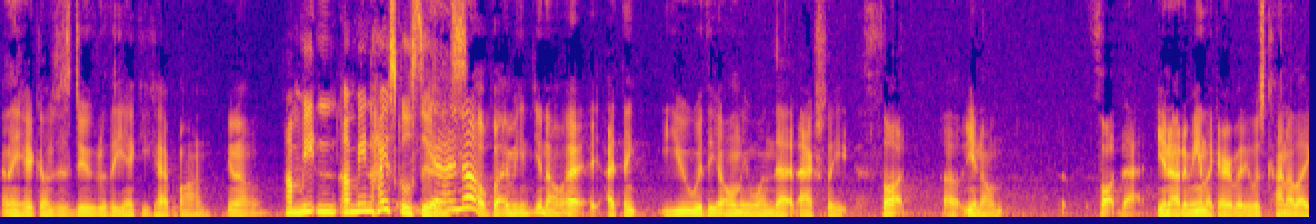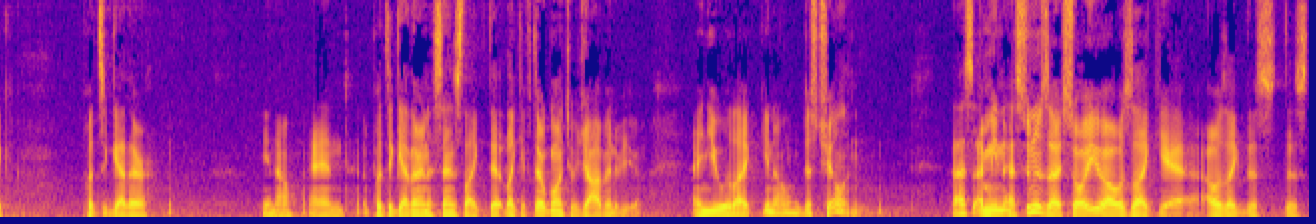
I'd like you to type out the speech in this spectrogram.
And then here comes this dude with a Yankee cap on, you know? I'm meeting I'm meeting high school students. Yeah, I know. But I mean, you know, I, I think you were the only one that actually thought, uh, you know, thought that. You know what I mean? Like everybody was kind of like put together, you know, and put together in a sense like that. Like if they're going to a job interview, and you were like, you know, just chilling. That's. I mean, as soon as I saw you, I was like, yeah. I was like, this, this,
